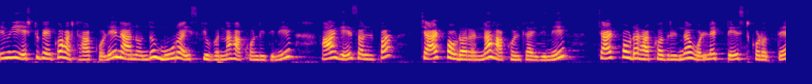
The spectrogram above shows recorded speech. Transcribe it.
ನಿಮಗೆ ಎಷ್ಟು ಬೇಕೋ ಅಷ್ಟು ಹಾಕ್ಕೊಳ್ಳಿ. ನಾನೊಂದು ಮೂರು ಐಸ್ ಕ್ಯೂಬನ್ನು ಹಾಕ್ಕೊಂಡಿದ್ದೀನಿ. ಹಾಗೆ ಸ್ವಲ್ಪ ಚಾಟ್ ಪೌಡರನ್ನು ಹಾಕ್ಕೊಳ್ತಾ ಇದ್ದೀನಿ. ಚಾಟ್ ಪೌಡರ್ ಹಾಕೋದ್ರಿಂದ ಒಳ್ಳೆ ಟೇಸ್ಟ್ ಕೊಡುತ್ತೆ.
